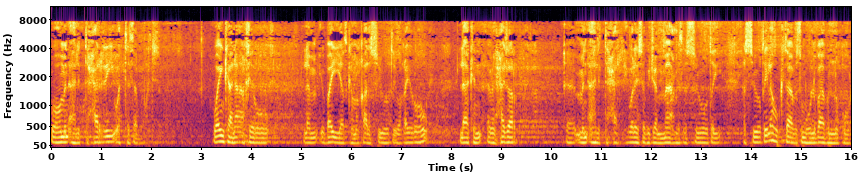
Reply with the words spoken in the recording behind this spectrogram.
وهو من أهل التحري والتثبت. وإن كان آخره لم يبيض كما قال السيوطي وغيره لكن ابن حجر آه، من أهل التحري وليس بجماع مثل السيوطي. السيوطي له كتاب اسمه لباب النقول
